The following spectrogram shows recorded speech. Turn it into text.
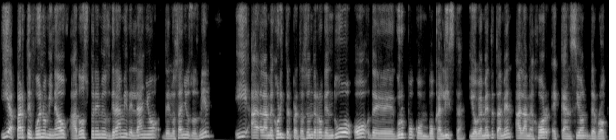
y aparte fue nominado a dos premios Grammy del año de los años 2000 y a la mejor interpretación de rock en dúo o de grupo con vocalista y obviamente también a la mejor eh, canción de rock.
